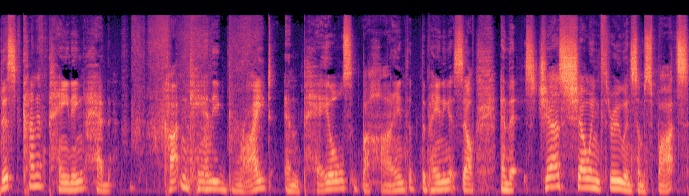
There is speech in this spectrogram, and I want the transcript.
This kind of painting had cotton candy bright and pales behind the, the, painting itself and that's just showing through in some spots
